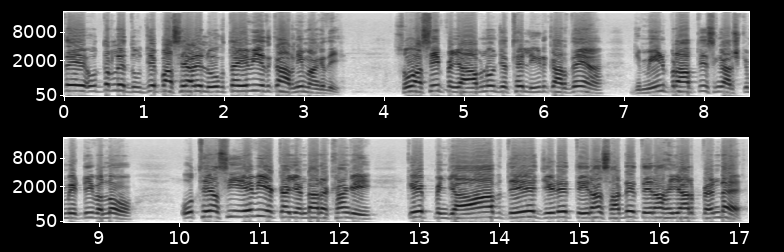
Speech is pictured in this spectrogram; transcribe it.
ਤੇ ਉਧਰਲੇ ਦੂਜੇ ਪਾਸੇ ਵਾਲੇ ਲੋਕ ਤਾਂ ਇਹ ਵੀ ਅਧਿਕਾਰ ਨਹੀਂ ਮੰਗਦੇ। ਸੋ ਅਸੀਂ ਪੰਜਾਬ ਨੂੰ ਜਿੱਥੇ ਲੀਡ ਕਰਦੇ ਆ ਜ਼ਮੀਨ ਪ੍ਰਾਪਤੀ ਸੰਘਰਸ਼ ਕਮੇਟੀ ਵੱਲੋਂ, ਉੱਥੇ ਅਸੀਂ ਇਹ ਵੀ ਇੱਕ ਏਜੰਡਾ ਰੱਖਾਂਗੇ ਕਿ ਪੰਜਾਬ ਦੇ ਜਿਹੜੇ 13 13500 ਪਿੰਡ ਹੈ,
